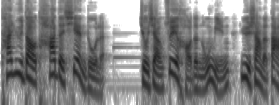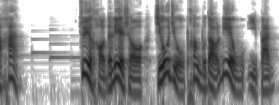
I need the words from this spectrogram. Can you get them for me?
他遇到他的限度了，就像最好的农民遇上了大旱，最好的猎手久久碰不到猎物一般。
